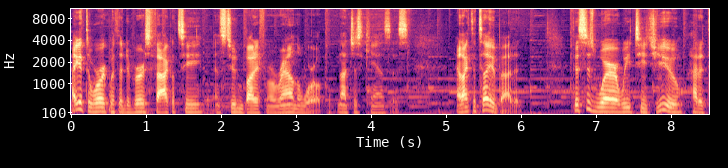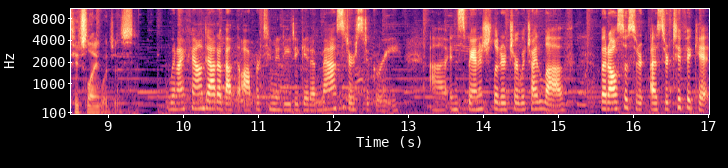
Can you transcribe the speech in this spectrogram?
I get to work with a diverse faculty and student body from around the world, not just Kansas. I'd like to tell you about it. This is where we teach you how to teach languages. When I found out about the opportunity to get a master's degree uh, in Spanish literature, which I love, but also cer- a certificate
